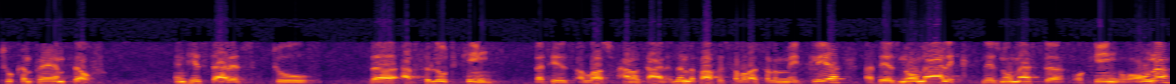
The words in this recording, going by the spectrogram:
to compare himself and his status to the absolute king, that is Allah subhanahu wa ta'ala. Then the Prophet ﷺ made clear that there is no malik, there is no master or king or owner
